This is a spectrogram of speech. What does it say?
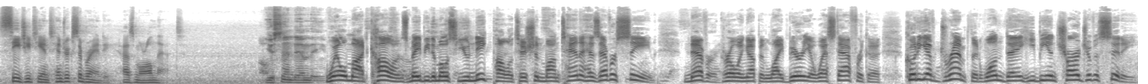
CGTN's Hendrik Sybrandy has more on that. You send them the. Wilmot Collins may be the most unique politician Montana has ever seen. Never growing up in Liberia, West Africa, could he have dreamt that one day he'd be in charge of a city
